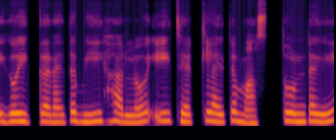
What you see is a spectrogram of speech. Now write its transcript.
ఇగో ఇక్కడైతే బీహార్‌లో ఈ చెట్లు అయితే మస్తు ఉంటాయి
